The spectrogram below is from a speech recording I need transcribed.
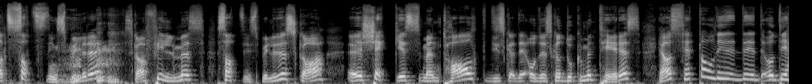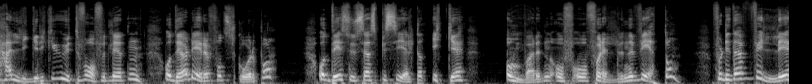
At satsingsspillere skal filmes, satsingsspillere skal uh, sjekkes mentalt, de skal, og det skal dokumenteres. Jeg har sett alle de, de, og det her ligger ikke ute for offentligheten. Og det har dere fått score på. Og det syns jeg er spesielt at ikke omverdenen og, og foreldrene vet om. Fordi det er veldig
